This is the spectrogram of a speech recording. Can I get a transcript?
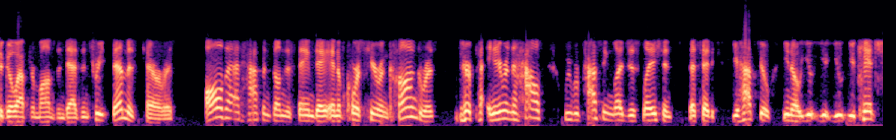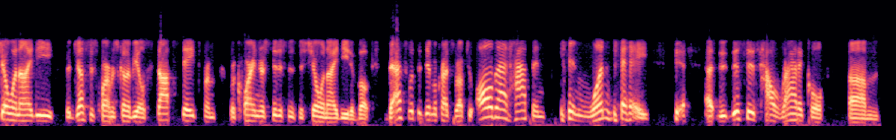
to go after moms and dads and treat them as terrorists. All that happens on the same day. And of course, here in Congress, they're, here in the House, we were passing legislation that said you have to, you know, you, you, you can't show an ID. The Justice Department is going to be able to stop states from requiring their citizens to show an ID to vote. That's what the Democrats were up to. All that happened in one day. Uh, this is how radical um,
